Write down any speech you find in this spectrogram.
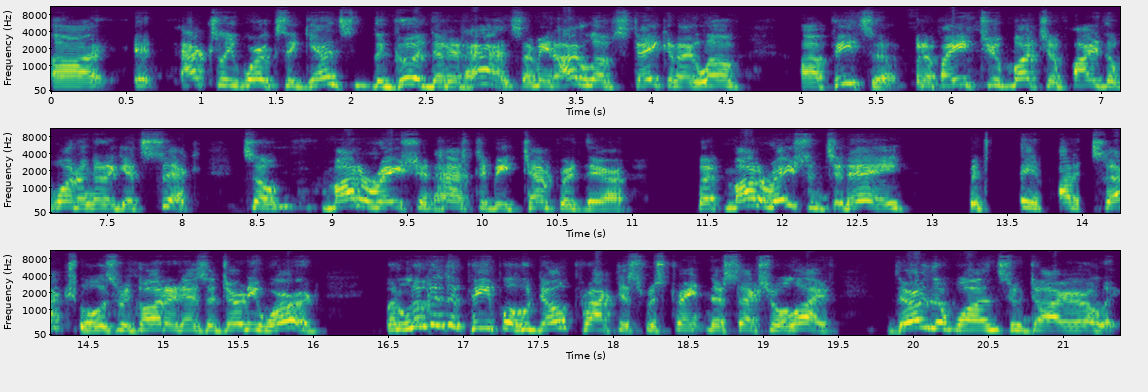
uh, it actually works against the good that it has. I mean, I love steak and I love uh, pizza, but if I eat too much of either one, I'm going to get sick. So moderation has to be tempered there. But moderation today, particularly about sexual, is regarded as a dirty word. But look at the people who don't practice restraint in their sexual life. They're the ones who die early.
